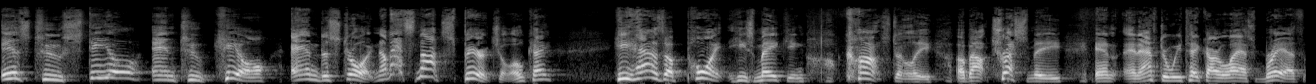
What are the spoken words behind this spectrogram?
is to steal and to kill and destroy. Now that's not spiritual, okay? He has a point he's making constantly about trust me, and, and after we take our last breath,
